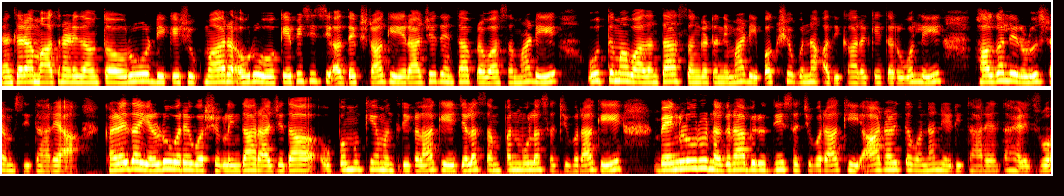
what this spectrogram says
ನಂತರ ಮಾತನಾಡಿದಂಥ ಅವರು, ಡಿಕೆ ಶಿವಕುಮಾರ್ ಅವರು ಕೆಪಿಸಿಸಿ ಅಧ್ಯಕ್ಷರಾಗಿ ರಾಜ್ಯಾದ್ಯಂತ ಪ್ರವಾಸ ಮಾಡಿ ಉತ್ತಮವಾದಂತಹ ಸಂಘಟನೆ ಮಾಡಿ ಪಕ್ಷವನ್ನ ಅಧಿಕಾರಕ್ಕೆ ತರುವಲ್ಲಿ ಹಗಲಿರುಳು ಶ್ರಮಿಸಿದ್ದಾರೆ. ಕಳೆದ ಎರಡೂವರೆ ವರ್ಷಗಳಿಂದ ರಾಜ್ಯದ ಉಪಮುಖ್ಯಮಂತ್ರಿಗಳಾಗಿ ಜಲಸಂಪನ್ಮೂಲ ಸಚಿವರಾಗಿ, ಬೆಂಗಳೂರು ನಗರಾಭಿವೃದ್ಧಿ ಸಚಿವರಾಗಿ ಆಡಳಿತವನ್ನ ನೀಡಿದ್ದಾರೆ ಅಂತ ಹೇಳಿದರು.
